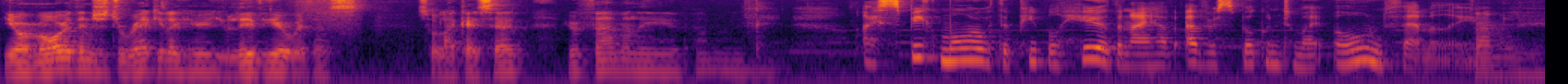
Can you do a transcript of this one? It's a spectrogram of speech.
You're more than just a regular here. You live here with us. So, like I said, you're family, family. I speak more with the people here than I have ever spoken to my own family. Family.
